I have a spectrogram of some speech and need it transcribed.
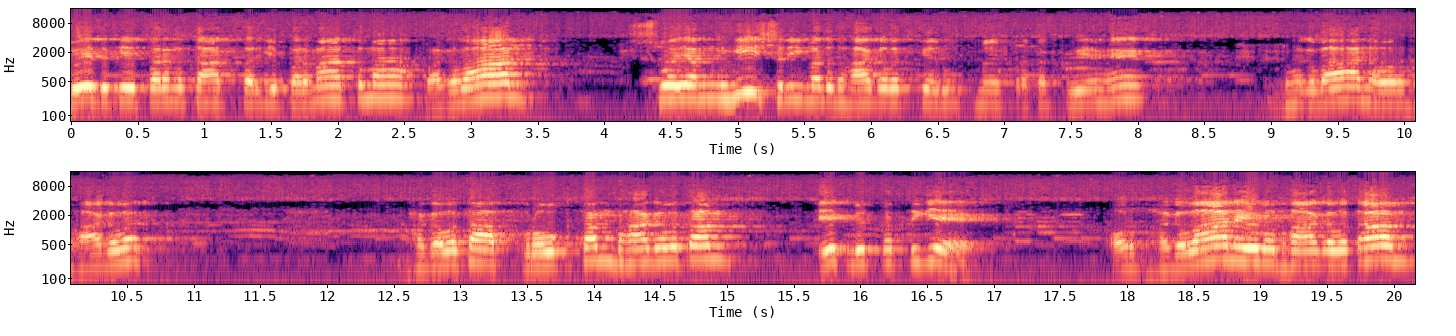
वेद के परम तात्पर्य परमात्मा भगवान स्वयं ही श्रीमद् भागवत के रूप में प्रकट हुए हैं। भगवान और भागवत, भगवता प्रोक्तम भागवतम, एक व्युत्पत्ति ये है। और भगवान एवं भागवतम,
